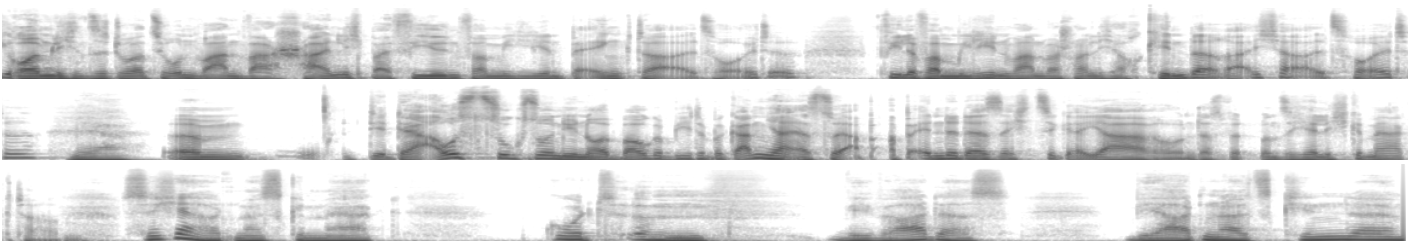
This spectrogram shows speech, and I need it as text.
die räumlichen Situationen waren wahrscheinlich bei vielen Familien beengter als heute. Viele Familien waren wahrscheinlich auch kinderreicher als heute. Ja. Ähm, der Auszug so in die Neubaugebiete begann ja erst so ab, ab Ende der 60er Jahre und das wird man sicherlich gemerkt haben. Sicher hat man es gemerkt. Gut, ähm, wie war das? Wir hatten als Kinder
